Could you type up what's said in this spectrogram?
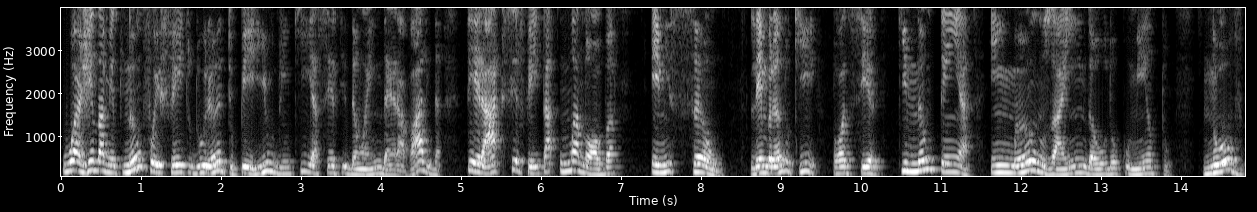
o agendamento não foi feito durante o período em que a certidão ainda era válida, terá que ser feita uma nova emissão. Lembrando que pode ser que não tenha em mãos ainda o documento novo,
